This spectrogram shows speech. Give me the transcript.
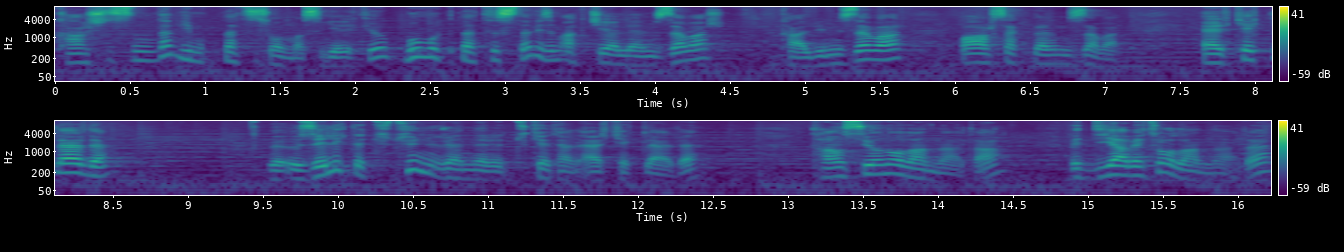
Karşısında bir mıknatıs olması gerekiyor. Bu mıknatıs da bizim akciğerlerimizde var, kalbimizde var, bağırsaklarımızda var. Erkeklerde ve özellikle tütün ürünleri tüketen erkeklerde, tansiyonu olanlarda ve diyabeti olanlarda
